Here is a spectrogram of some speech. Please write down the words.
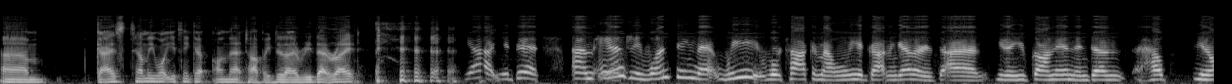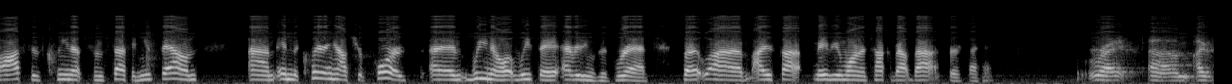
Um, guys, tell me what you think on that topic. Did I read that right? yeah, you did. Um, Angie, one thing that we were talking about when we had gotten together is, uh, you know, you've gone in and done help, you know, offices clean up some stuff, and you found um, in the clearinghouse reports, and we know it, we say everything's red, but um, I thought maybe you want to talk about that for a second. Right. Um, I've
